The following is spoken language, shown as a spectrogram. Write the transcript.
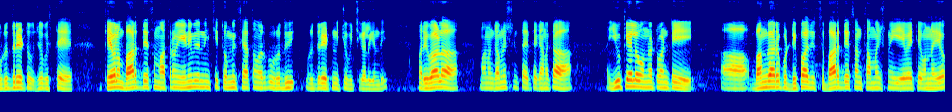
వృద్ధి రేటు చూపిస్తే కేవలం భారతదేశం మాత్రం ఎనిమిది నుంచి తొమ్మిది శాతం వరకు వృద్ధి వృద్ధి రేటుని చూపించగలిగింది. మరి ఇవాళ మనం గమనించినట్టయితే కనుక యూకేలో ఉన్నటువంటి బంగారపు డిపాజిట్స్ భారతదేశానికి సంబంధించినవి ఏవైతే ఉన్నాయో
